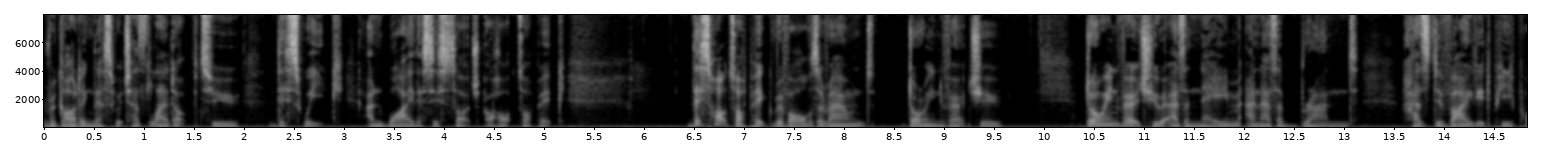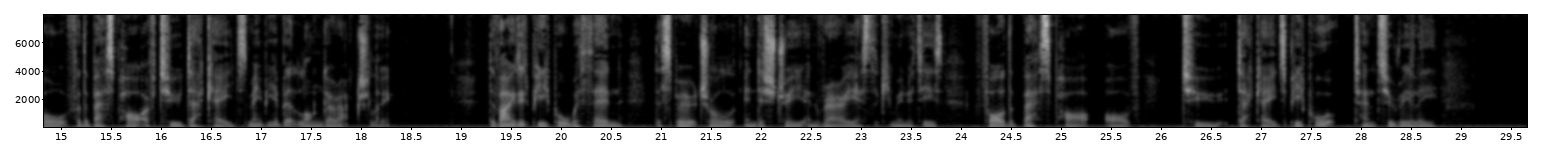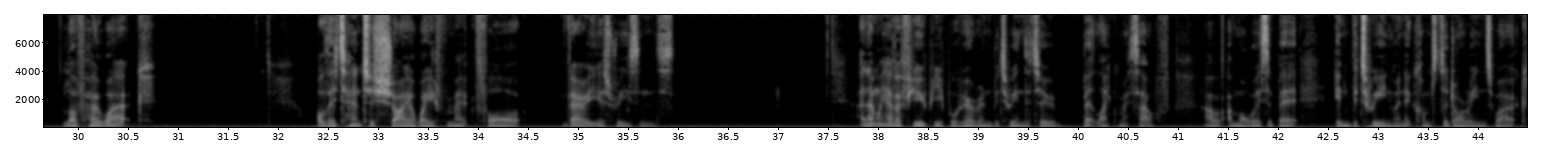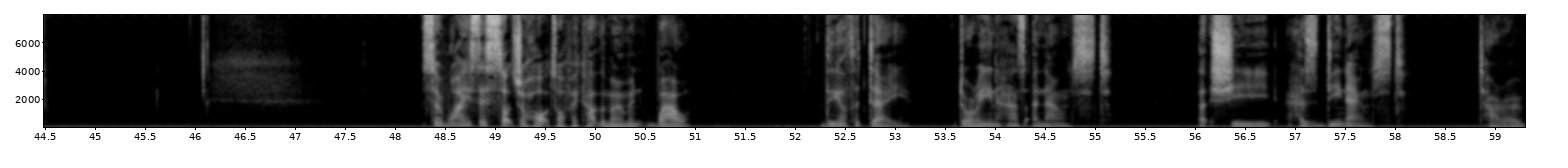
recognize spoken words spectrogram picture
regarding this, which has led up to this week and why this is such a hot topic. This hot topic revolves around Doreen Virtue. Doreen Virtue, as a name and as a brand, has divided people for the best part of two decades, maybe a bit longer actually. Divided people within the spiritual industry and various communities for the best part of two decades. People tend to really love her work, or they tend to shy away from it for various reasons. And then we have a few people who are in between the two, a bit like myself. I'm always a bit in between when it comes to Doreen's work. So, why is this such a hot topic at the moment? Well, the other day, Doreen has announced that she has denounced tarot,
